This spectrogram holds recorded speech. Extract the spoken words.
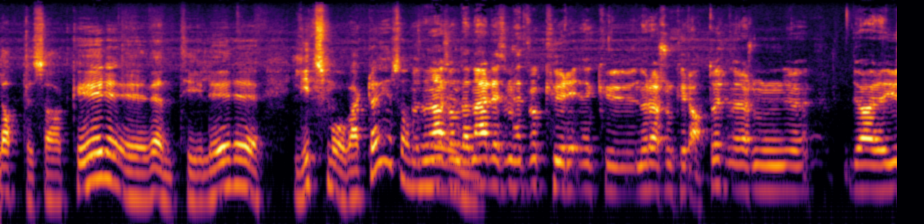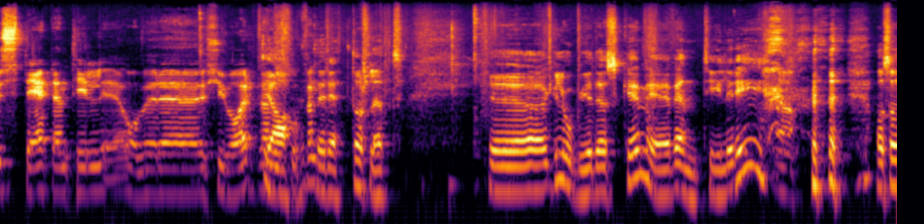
lappesaker, eh, ventiler, eh, litt småverktøy. Sånn, Den er, sånn, den er liksom helt for kur, kur, Når du er sånn kurator når du, er sånn, du har justert den til over eh, 20 år, den ja, skuffen. rett og slett. Uh, Globiedeske med ventiler i. Ja. og så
